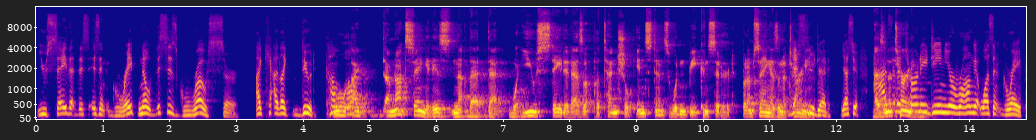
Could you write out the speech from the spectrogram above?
You say that this isn't grape. No, this is gross, sir. I can't I like, dude, come Well, on. I, I'm not saying it is not that that what you stated as a potential instance wouldn't be considered, but I'm saying as an attorney, Yes, you did. Yes, you. As As, an attorney- attorney, Dean, you're wrong. It wasn't grape.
